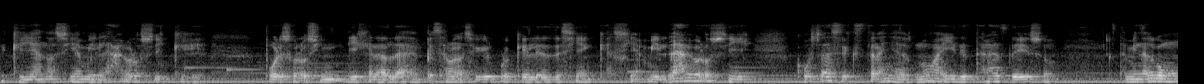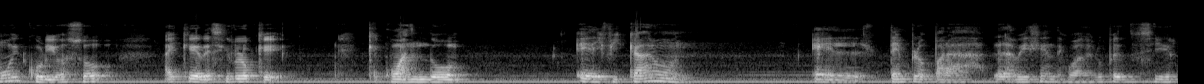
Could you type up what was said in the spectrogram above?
de que ya no hacía milagros y que por eso los indígenas la empezaron a seguir porque les decían que hacía milagros y cosas extrañas, ¿no? Ahí detrás de eso. También algo muy curioso, hay que decirlo que, que cuando edificaron el templo para la Virgen de Guadalupe, es decir,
